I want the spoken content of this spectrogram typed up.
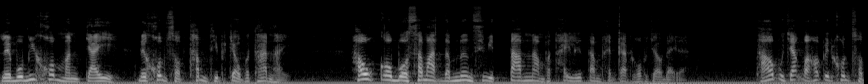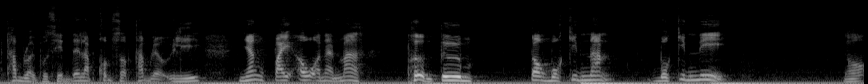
และบ่มีความมั่นใจในความสอบธรรมที่พระเจ้าประทานให้เฮาก็บ่สามารถดำเนินชีวิตตามน้ำพระทัยหรือตามแผนการของพระเจ้าได้แล้วถ้าเขาบ่จักว่าเขาเป็นคนสอบธรรม100%ได้รับความสอบธรรมแล้วอีหลี ยังไปเอาอันนั้นมาเพิ่มเติมต้องบ่กินนั่นบ่กินนี่เนาะ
